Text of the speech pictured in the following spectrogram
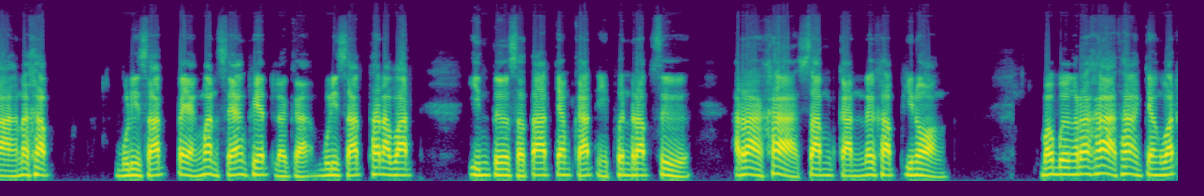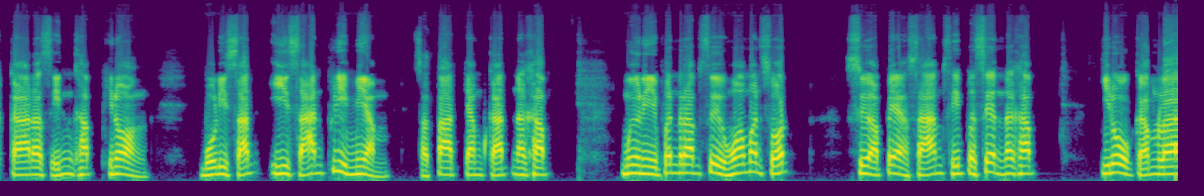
ตางค์นะครับ บริษัทแป้งมั่นแสงเพชรแล้วก็บริษัทธนวัฒน์อินเตอร์สตาร์จำกัดนี่เพิ่นรับซื้อราคาซ้ำกันนะครับพี่น้อง มาเบิงราคาทางจังหวัดกาฬสินธุ์ครับพี่น้อง บริษัทอีสานพรีเมียม สตาร์จำกัดนะครับ มือนี้เพิ่นรับซื้อหัวมันสด เสื้อแป้ง 30%นะครับ กิโลกรัมละ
